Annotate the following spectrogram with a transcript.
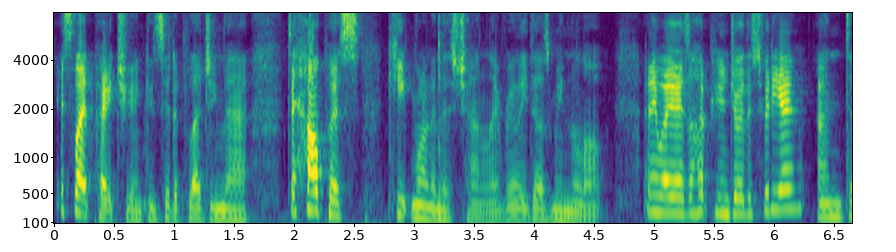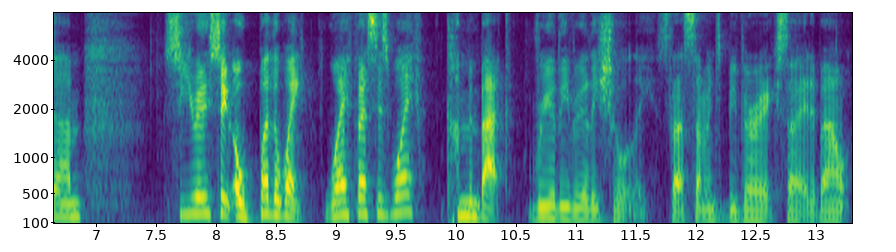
It's like Patreon. Consider pledging there to help us keep running this channel. It really does mean a lot. Anyway, guys, I hope you enjoyed this video and um, see you really soon. Oh, by the way, Wife vs. Wife coming back really, really shortly. So that's something to be very excited about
